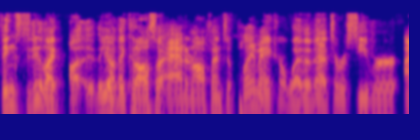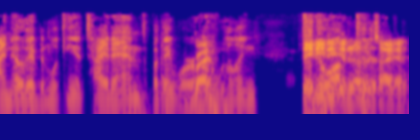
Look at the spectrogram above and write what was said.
things to do. Like, uh, you know, they could also add an offensive playmaker, whether that's a receiver. I know they've been looking at tight ends, but they were Right. unwilling. they to need to get another the- tight end.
